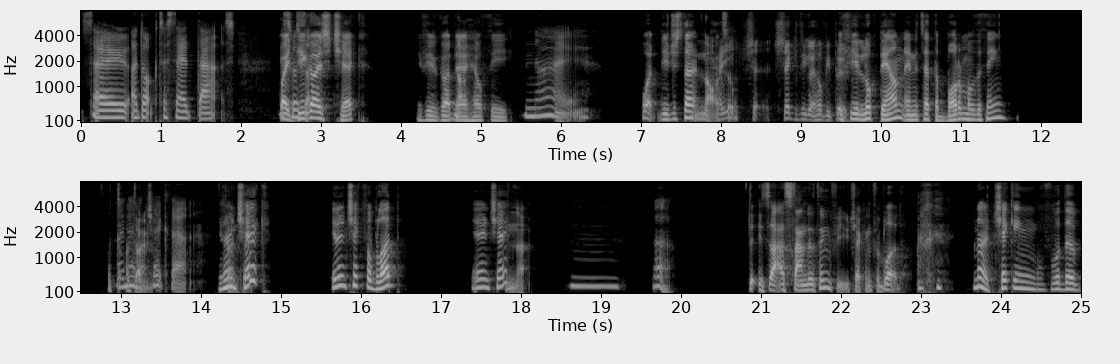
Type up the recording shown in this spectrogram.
So a doctor said that. Wait, do you a- guys check if you've got No. a healthy? No. What you just don't? Not How do you ch- check if you got healthy poop? If you look down and it's at the bottom of the thing, I I never don't. check that. you don't Don't check. check. You don't check for blood. You don't check. No. Hmm. Ah. Is that a standard thing for you, checking for blood? No, checking for the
